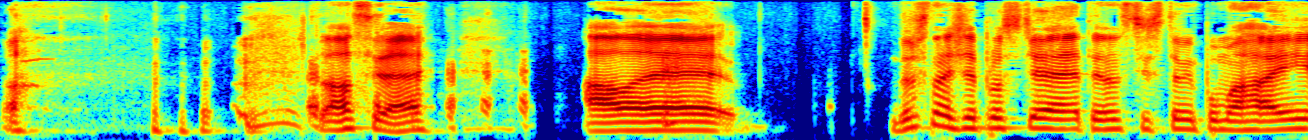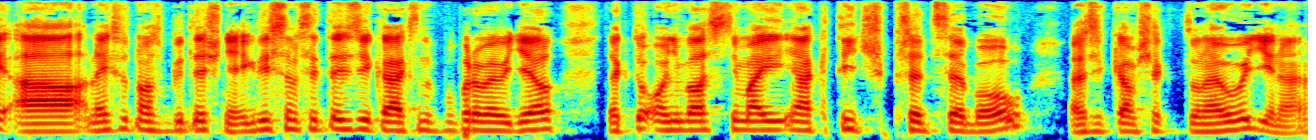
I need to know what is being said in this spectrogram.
to asi ne. Ale drsné, že prostě tyhle systémy pomáhají a nejsou tam zbytečně. I když jsem si teď říkal, jak jsem to poprvé viděl, tak to oni vlastně mají nějak tyč před sebou a říkám, však to neuvidí, ne?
